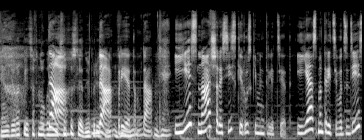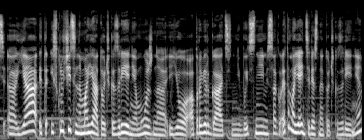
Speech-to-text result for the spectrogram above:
Но у европейцев много да, научных исследований при да, этом. при этом, да. Uh-huh. И есть наш российский русский менталитет. И я, смотрите, вот здесь э, я это исключительно моя точка зрения, можно ее опровергать, не быть с ними согласна. Это моя интересная точка зрения.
